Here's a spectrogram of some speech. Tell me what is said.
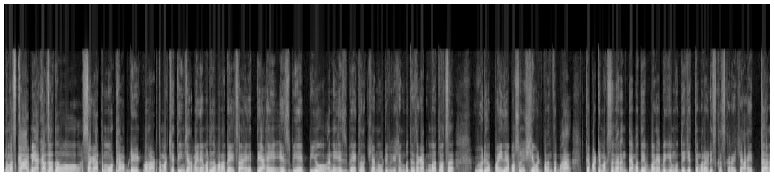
नमस्कार मी आखा जाधव. सगळ्यात मोठं अपडेट मला वाटतं मागच्या तीन चार महिन्यामधलं मला द्यायचं आहे. ते आहे S B I P O आणि एस बी आय क्लर्कच्या नोटिफिकेशनबद्दल सगळ्यात महत्त्वाचं व्हिडिओ पहिल्यापासून शेवटपर्यंत पहा त्या पाठीमागचं कारण त्यामध्ये बऱ्यापैकी मुद्दे जे ते मला डिस्कस करायचे आहेत. तर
